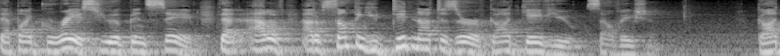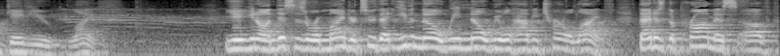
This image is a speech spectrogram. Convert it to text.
that by grace you have been saved, that out of, out of something you did not deserve, God gave you salvation, God gave you life. You, you, know, and this is a reminder too that even though we know we will have eternal life, that is the promise of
